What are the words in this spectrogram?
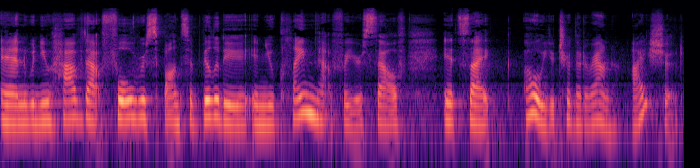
And when you have that full responsibility and you claim that for yourself it's like oh you turn that around. I should.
